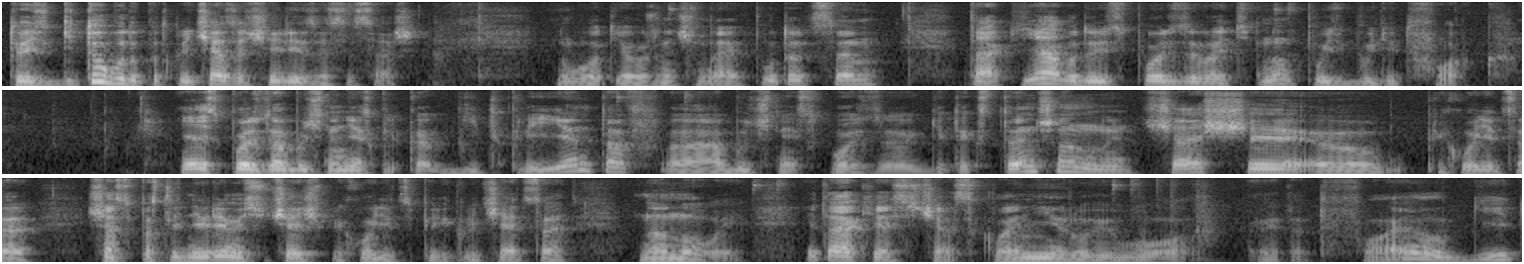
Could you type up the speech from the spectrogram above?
то есть к гиту буду подключаться через SSH. Ну вот, я уже начинаю путаться. Так, я буду использовать, ну пусть будет fork. Я использую обычно несколько git клиентов, а, обычно использую git extension, но чаще э, приходится, сейчас в последнее время все чаще приходится переключаться на новый. Итак, я сейчас склонирую его, этот файл, git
